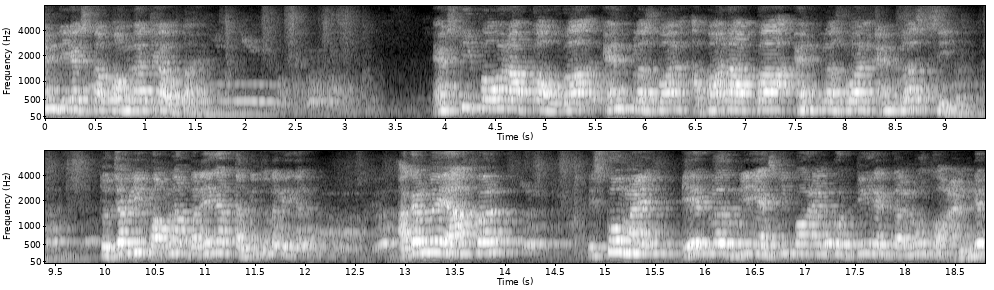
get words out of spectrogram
n dx का फॉर्मूला क्या होता है? x की पावर आपका होगा n प्लस वन अपान आपका n plus one n plus c तो जब ये फॉर्मूला बनेगा तभी तो लगेगा। अगर मैं यहाँ पर इसको मैं a प्लस बी एक्स की पावर n को t रेट कर लूँ तो 100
